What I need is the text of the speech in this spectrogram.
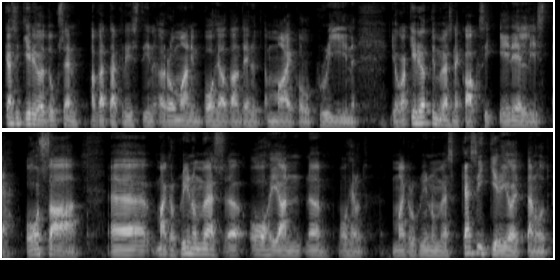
käsikirjoituksen Agatha Christien romaanin pohjalta on tehnyt Michael Green, joka kirjoitti myös ne kaksi edellistä osaa. Michael Green on myös ohjan, ohjannut, Michael Green on myös käsikirjoittanut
